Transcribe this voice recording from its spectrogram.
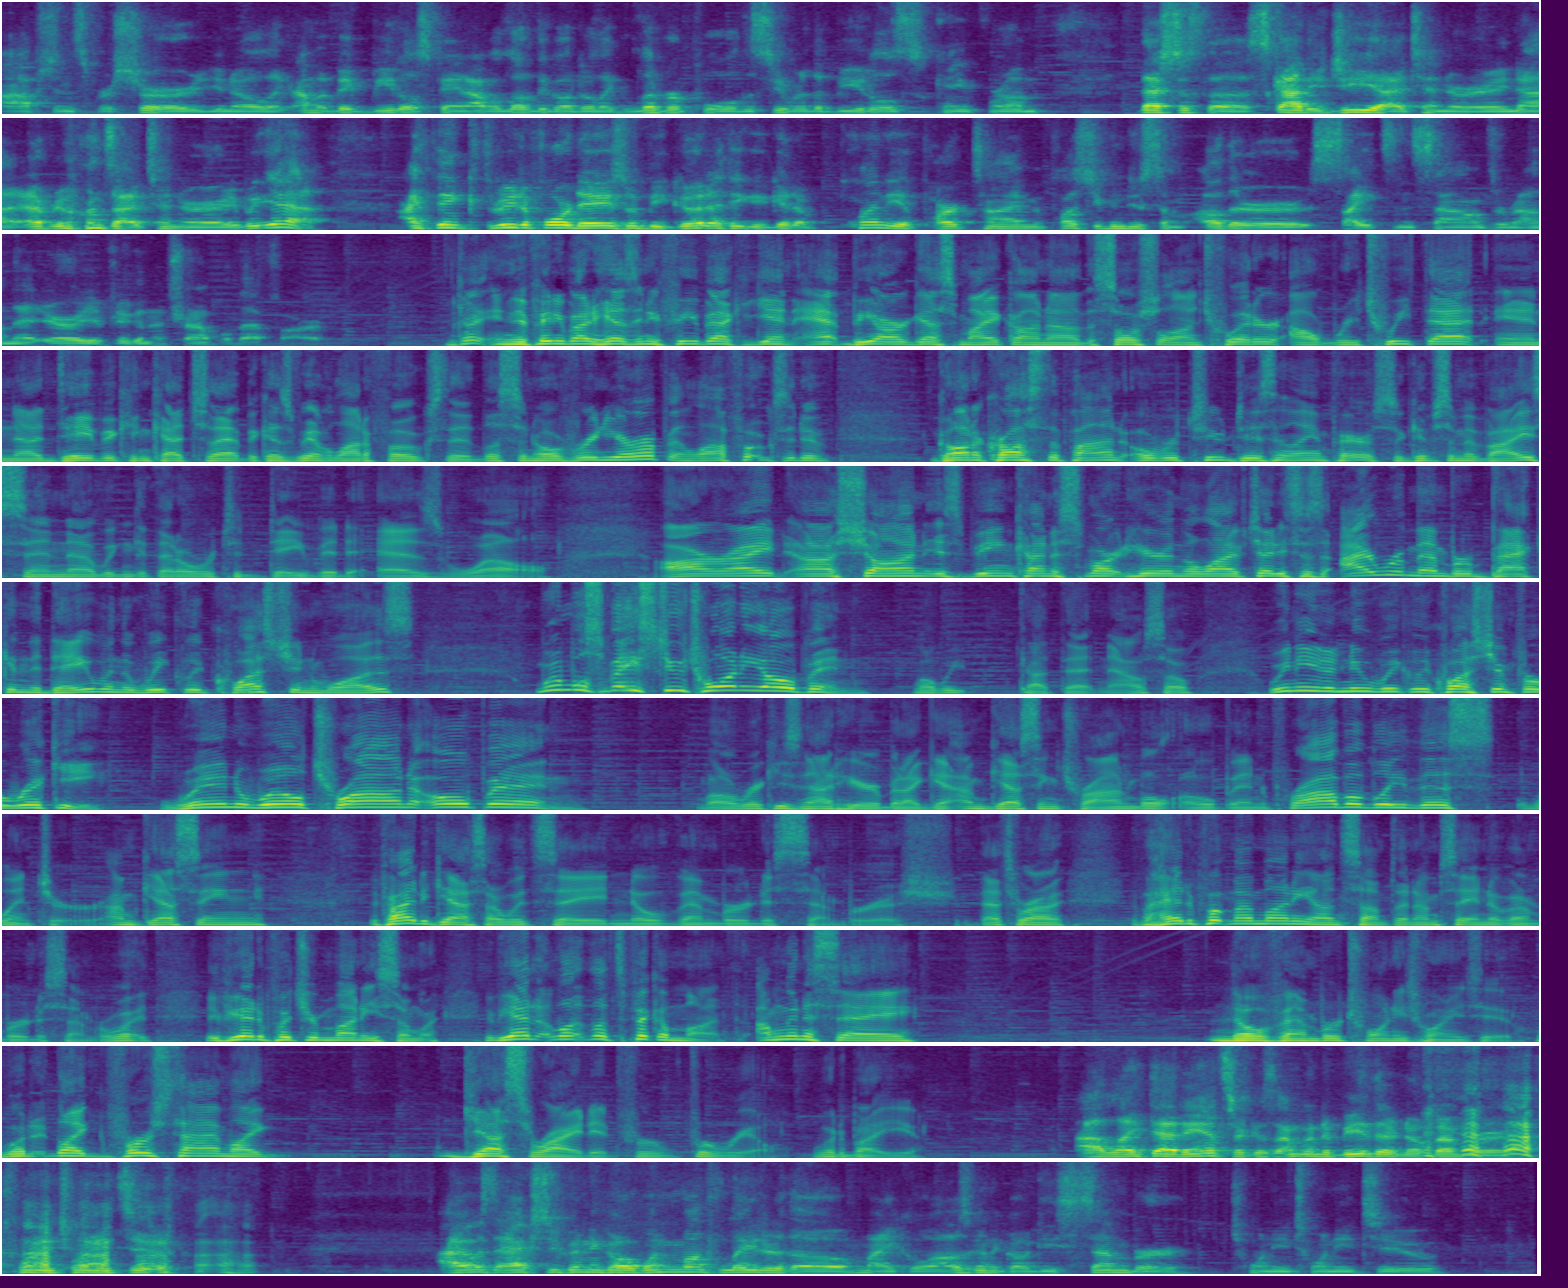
options for sure. You know, like I'm a big Beatles fan. I would love to go to like Liverpool to see where the Beatles came from. That's just a Scotty G itinerary, not everyone's itinerary. But yeah, I think three to four days would be good. I think you get a plenty of part time, and plus you can do some other sights and sounds around that area if you're going to travel that far. Okay, and if anybody has any feedback, again, at BR Guest Mike on uh, the social on Twitter, I'll retweet that, and uh, David can catch that because we have a lot of folks that listen over in Europe and a lot of folks that have gone across the pond over to Disneyland Paris. So give some advice, and uh, we can get that over to David as well. All right, uh, Sean is being kind of smart here in the live chat. He says, "I remember back in the day when the weekly question was." When will Space 220 open? Well, we got that now. So we need a new weekly question for Ricky. When will Tron open? Well, Ricky's not here, but I get, I'm guessing Tron will open probably this winter. I'm guessing If I had to guess, I would say November, December ish. That's where I, if I had to put my money on something, I'm saying November, December. What if you had to put your money somewhere? If you had, to, let, us pick a month. I'm gonna say November 2022. What like first time like guess right it for for real. What about you? I like that answer because I'm going to be there November 2022. I was actually going to go one month later though, Michael. I was going to go December 2022.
